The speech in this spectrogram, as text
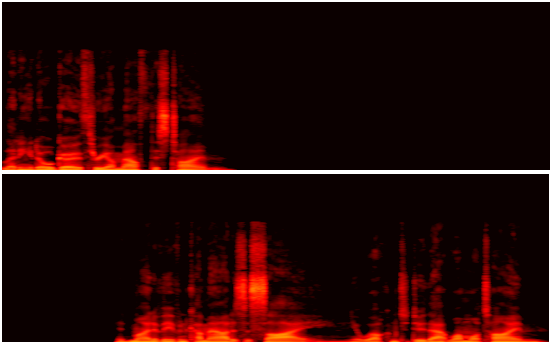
letting it all go through your mouth this time. It might have even come out as a sigh. You're welcome to do that one more time.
